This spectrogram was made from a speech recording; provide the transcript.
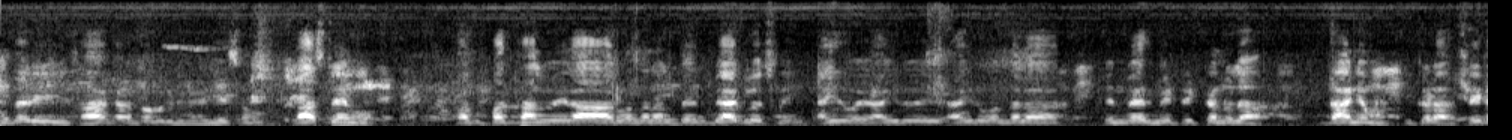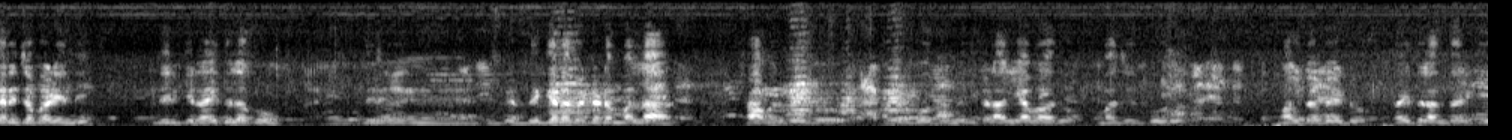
అందరి సహకారంతో ఇక్కడ చేసాం లాస్ట్ టైం మాకు పద్నాలుగు వేల ఆరు వందల నలభై ఐదు బ్యాగులు వచ్చినాయి. ఐదు ఐదు ఐదు వందల ఎనభై ఐదు మెట్రిక్ టన్నుల ధాన్యం ఇక్కడ సేకరించబడింది. దీనికి రైతులకు దగ్గర పెట్టడం వల్ల చామరిపేట అక్కడ పోతుంది ఇక్కడ అలియాబాదు మజీద్పూరు మల్కపేటు రైతులందరికీ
